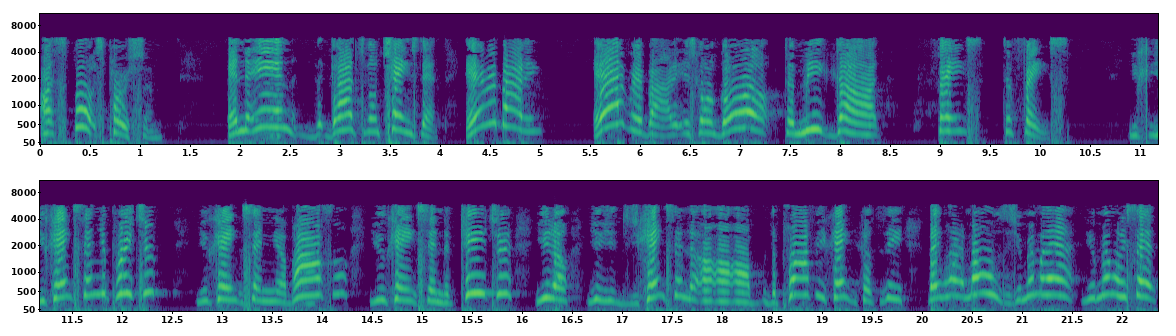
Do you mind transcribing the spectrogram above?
a sports person. In the end, God's going to change that. Everybody, everybody is going to go up to meet God face to face. You, you can't send your preacher. You can't send your apostle. You can't send the teacher. You know, you, you, you can't send the, uh, uh, uh, the prophet. You can't, because see, they wanted Moses. You remember that? You remember he said,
